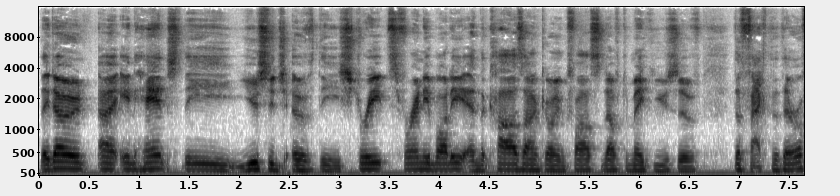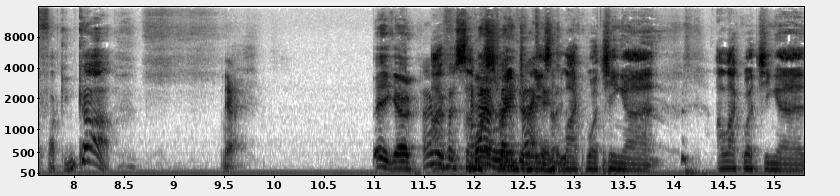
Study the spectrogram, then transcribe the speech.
They don't uh, enhance the usage of the streets for anybody, and the cars aren't going fast enough to make use of the fact that they're a fucking car. Yeah. There you go. I I, for some strange reason, like watching uh, I like watching uh,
